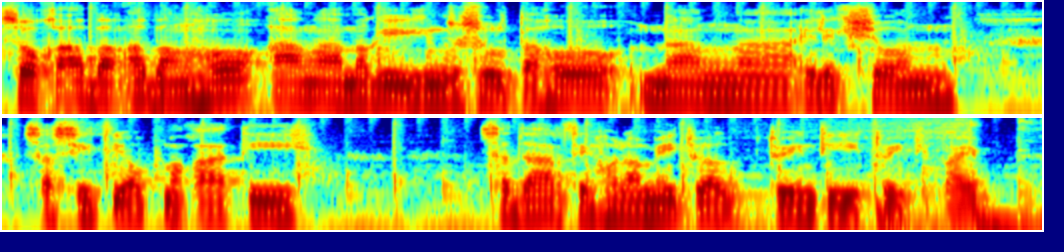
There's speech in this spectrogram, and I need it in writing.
So kaabang-abang ho ang ah, magiging resulta ho ng ah, eleksyon sa City of Makati sa darating ho na May 12, 2025.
